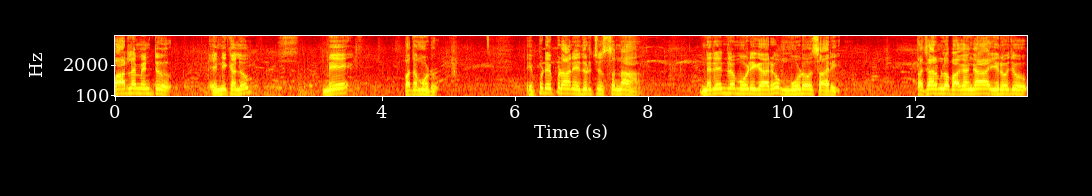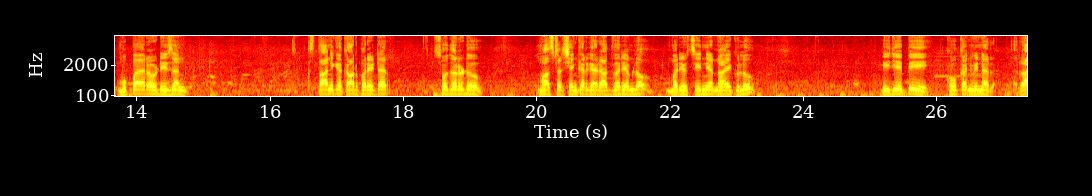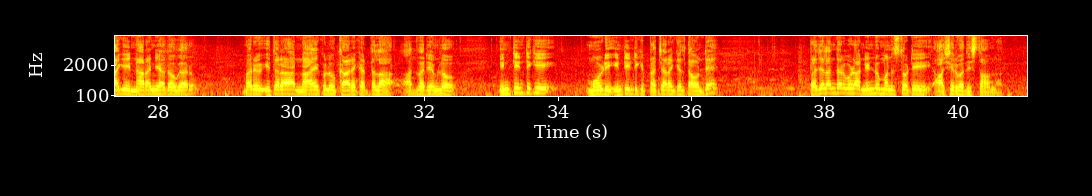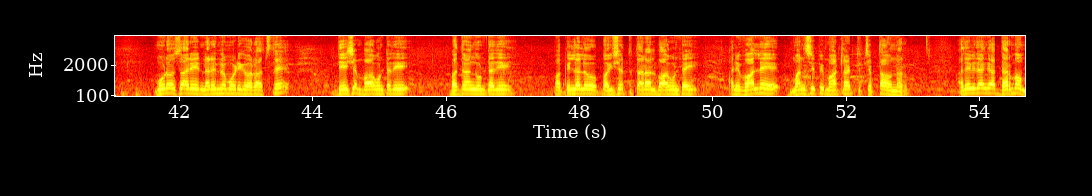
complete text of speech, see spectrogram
Parliament ఎన్నికలు మే పదమూడు. ఎప్పుడెప్పుడు అని ఎదురు చూస్తున్న నరేంద్ర మోడీ గారు మూడోసారి. ప్రచారంలో భాగంగా ఈరోజు ముప్పై ఆరో డివిజన్ స్థానిక కార్పొరేటర్ సోదరుడు మాస్టర్ శంకర్ గారి ఆధ్వర్యంలో మరియు సీనియర్ నాయకులు బీజేపీ కో కన్వీనర్ రాగి నారాయణ యాదవ్ గారు మరియు ఇతర నాయకులు కార్యకర్తల ఆధ్వర్యంలో ఇంటింటికి మోడీ ఇంటింటికి ప్రచారంకి వెళ్తూ ఉంటే ప్రజలందరూ కూడా నిండు మనసుతోటి ఆశీర్వదిస్తూ ఉన్నారు. మూడోసారి నరేంద్ర మోడీ గారు వస్తే దేశం బాగుంటుంది భద్రంగా ఉంటుంది మా పిల్లలు భవిష్యత్తు తరాలు బాగుంటాయి అని వాళ్ళే మనసిప్పి మాట్లాడుతూ చెప్తా ఉన్నారు. అదేవిధంగా ధర్మం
